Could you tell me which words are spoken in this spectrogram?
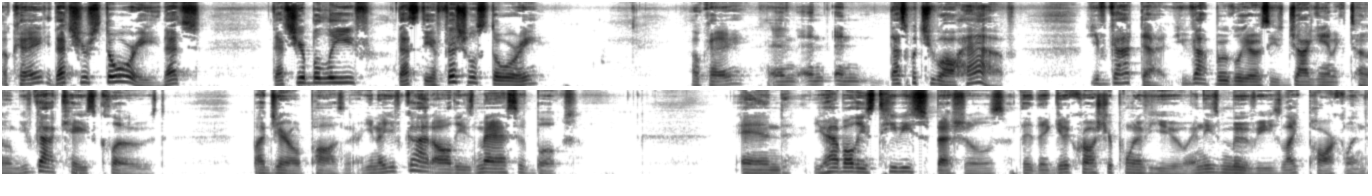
Okay? That's your story. That's that's your belief. That's the official story. Okay? And and and that's what you all have. You've got that. You've got Bugliosi's gigantic tome. You've got Case Closed by Gerald Posner. You know, you've got all these massive books. And you have all these TV specials that, that get across your point of view, and these movies like Parkland,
